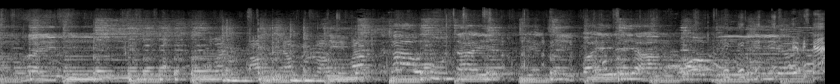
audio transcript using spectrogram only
บให้ดีเข้าใจเรียนที่ไปได้อย่างพอเพียง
